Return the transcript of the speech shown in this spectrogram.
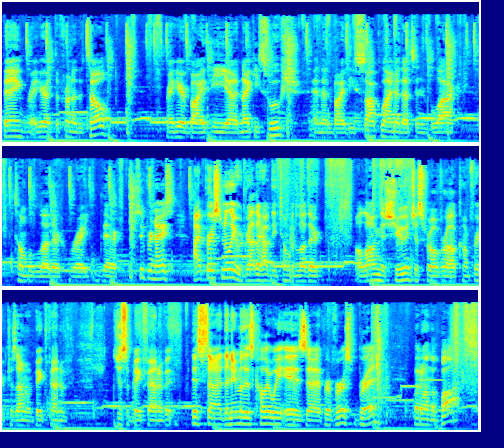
bang, right here at the front of the toe. Right here by the uh, Nike swoosh. And then by the sock liner that's in black tumbled leather right there. Super nice. I personally would rather have the tumbled leather along the shoe just for overall comfort because I'm a big fan of just a big fan of it. This uh, the name of this colorway is uh, reverse bred, but on the box,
